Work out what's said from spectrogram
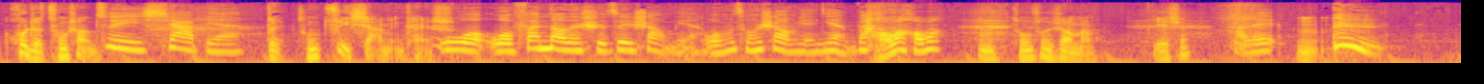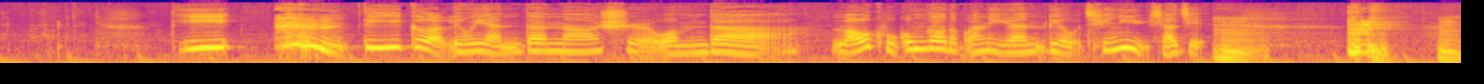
或者从上最下边。对，从最下面开始。我我翻到的是最上面，我们从上面念吧。好吧，好吧，嗯，从最上面也行。好嘞，嗯，第一。第一个留言的呢，是我们的劳苦功高的管理员柳晴雨小姐。嗯 嗯，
